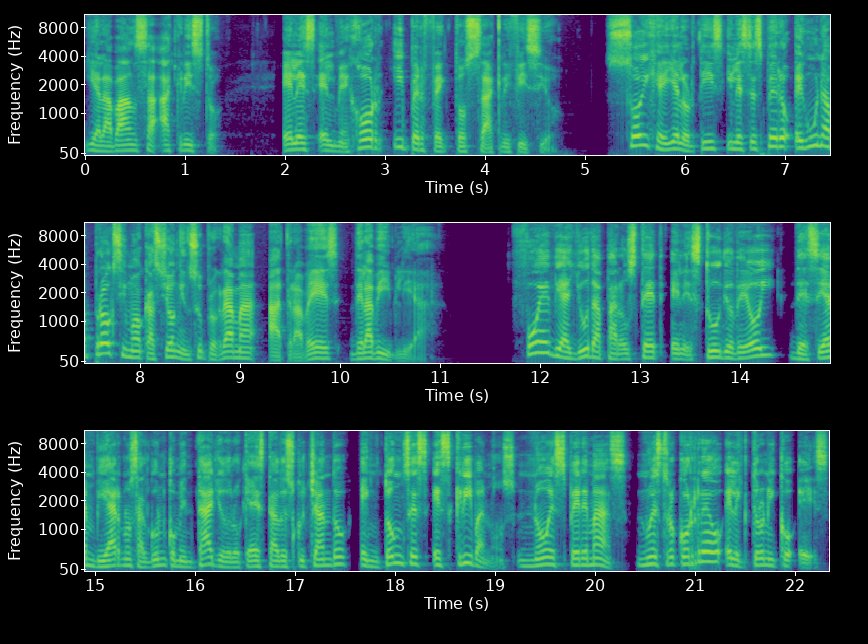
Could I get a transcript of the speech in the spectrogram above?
y alabanza a Cristo. Él es el mejor y perfecto sacrificio. Soy Geiel Ortiz y les espero en una próxima ocasión en su programa A través de la Biblia. ¿Fue de ayuda para usted el estudio de hoy? ¿Desea enviarnos algún comentario de lo que ha estado escuchando? Entonces escríbanos, no espere más. Nuestro correo electrónico es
